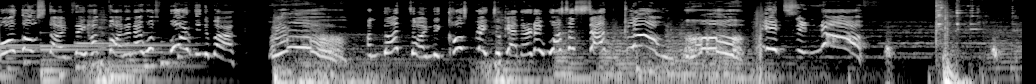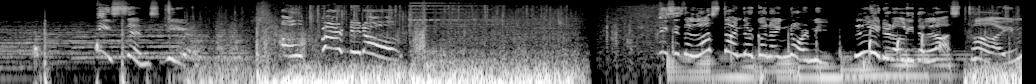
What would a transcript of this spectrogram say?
All those times they had fun and I was bored in the back. and that time they cosplayed together and I was a sad clown. it's enough! This ends here. I'll burn it all! This is the last time they're gonna ignore me. Literally the last time.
